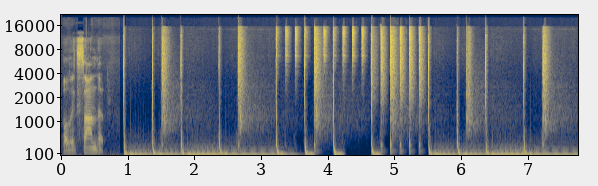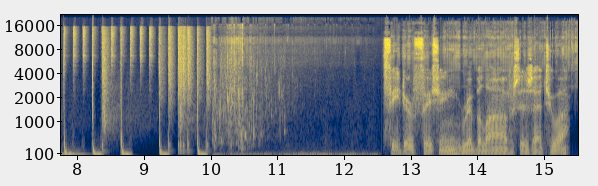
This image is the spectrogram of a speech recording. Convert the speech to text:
Олександр. Feeder fishing, Ribolov Sizetua.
